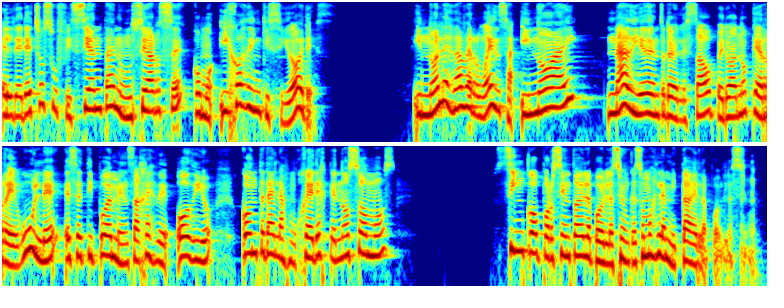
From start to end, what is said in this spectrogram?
el derecho suficiente a enunciarse como hijos de inquisidores. Y no les da vergüenza y no hay nadie dentro del Estado peruano que regule ese tipo de mensajes de odio contra las mujeres que no somos 5% de la población, que somos la mitad de la población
